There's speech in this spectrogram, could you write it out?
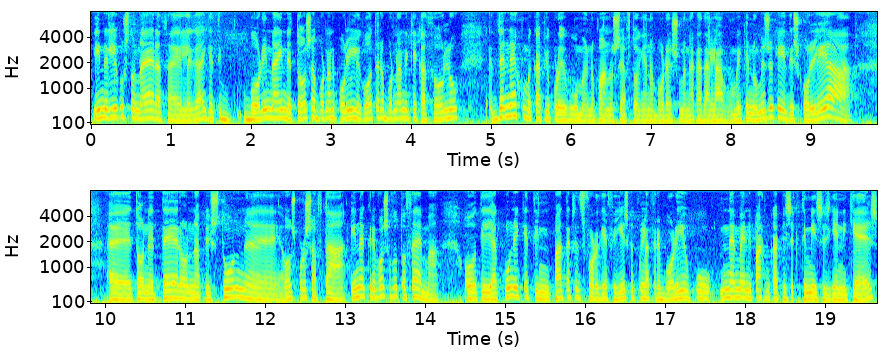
Είναι λίγο στον αέρα θα έλεγα, γιατί μπορεί να είναι τόσα, μπορεί να είναι πολύ λιγότερα, μπορεί να είναι και καθόλου. Δεν έχουμε κάποιο προηγούμενο πάνω σε αυτό για να μπορέσουμε να καταλάβουμε και νομίζω και η δυσκολία ε, των εταίρων να πιστούν ε, ως προς αυτά είναι ακριβώς αυτό το θέμα. Ότι ακούνε και την πάταξη της φοροδιαφυγής και του λαθρεμπορίου, που ναι, μεν υπάρχουν κάποιες εκτιμήσεις γενικές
